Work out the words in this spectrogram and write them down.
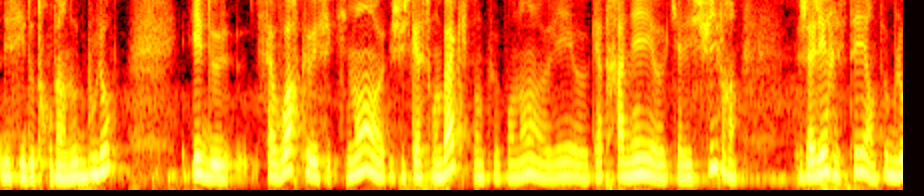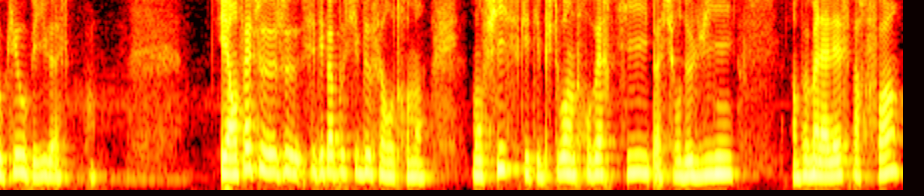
d'essayer de trouver un autre boulot et de savoir que effectivement jusqu'à son bac, donc pendant les quatre années qui allaient suivre, j'allais rester un peu bloquée au Pays Basque. Quoi. Et en fait, je, je c'était pas possible de faire autrement. Mon fils, qui était plutôt introverti, pas sûr de lui, un peu mal à l'aise parfois,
